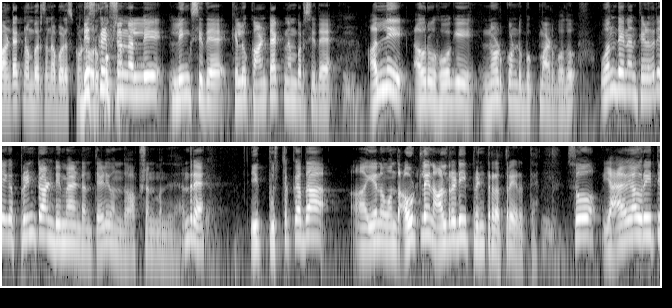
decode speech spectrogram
ಕಾಂಟ್ಯಾಕ್ಟ್ ನಂಬರ್ಸನ್ನು ಬಳಸ್ಕೊಂಡು ಅವ್ರು ಡಿಸ್ಕ್ರಿಪ್ಷನ್ ಅಲ್ಲಿ ಲಿಂಕ್ಸ್ ಇದೆ ಕೆಲವು ಕಾಂಟ್ಯಾಕ್ಟ್ ನಂಬರ್ಸ್ ಇದೆ. ಅಲ್ಲಿ ಅವರು ಹೋಗಿ ನೋಡಿಕೊಂಡು ಬುಕ್ ಮಾಡ್ಬೋದು. ಒಂದೇನಂತ ಹೇಳಿದ್ರೆ ಈಗ ಪ್ರಿಂಟ್ ಆನ್ ಡಿಮ್ಯಾಂಡ್ ಅಂತೇಳಿ ಒಂದು ಆಪ್ಷನ್ ಬಂದಿದೆ. ಅಂದರೆ ಈಗ ಪುಸ್ತಕದ ಏನೋ ಒಂದು ಔಟ್ಲೈನ್ ಆಲ್ರೆಡಿ ಪ್ರಿಂಟರ್ ಹತ್ರ ಇರುತ್ತೆ. ಸೊ ಯಾವ್ಯಾವ ರೀತಿ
